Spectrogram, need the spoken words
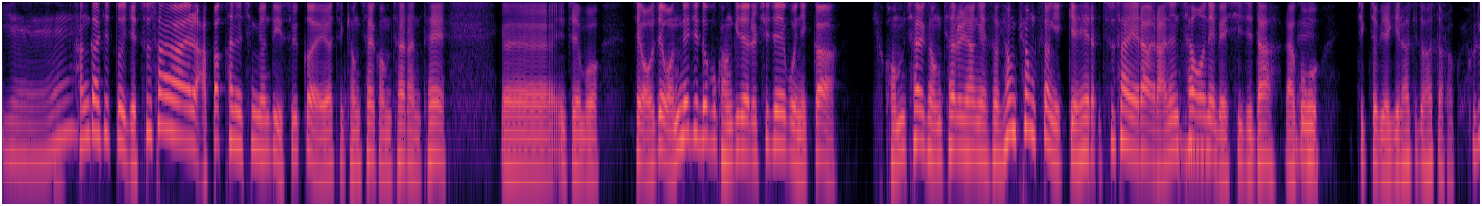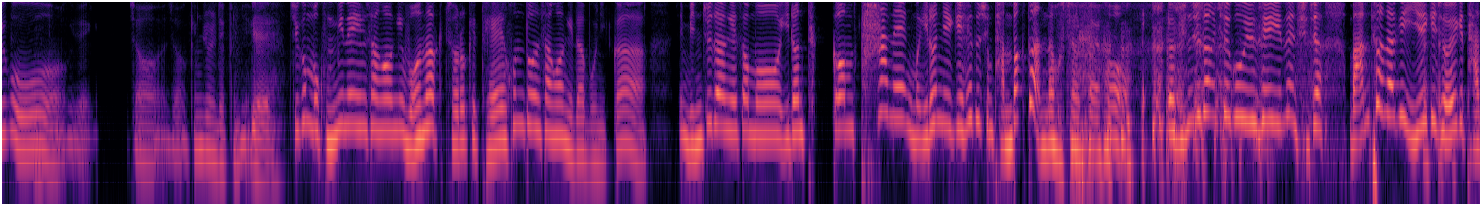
예. 한 가지 또 이제 수사를 압박하는 측면도 있을 거예요. 지금 경찰 검찰한테 에, 이제 뭐 제가 어제 원내지도부 관계자를 취재해 보니까 검찰 경찰을 향해서 형평성 있게 해라, 수사해라라는 차원의 메시지다라고 음. 네. 직접 얘기를 하기도 하더라고요. 그리고 저, 저 김준일 대표님. 예. 지금 뭐 국민의힘 상황이 워낙 저렇게 대혼돈 상황이다 보니까 민주당에서 뭐 이런 특검 탄핵 뭐 이런 얘기 해도 지금 반박도 안 나오잖아요. 그러니까 민주당 최고위 회의는 진짜 마음 편하게 이 얘기 저 얘기 다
